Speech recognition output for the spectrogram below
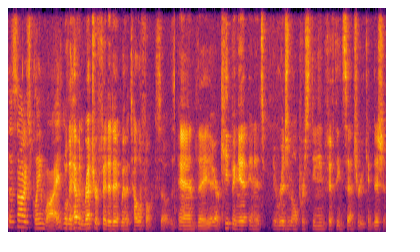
does not explain why. Well, they haven't retrofitted it with a telephone, so and they are keeping it in its original pristine 15th century condition.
